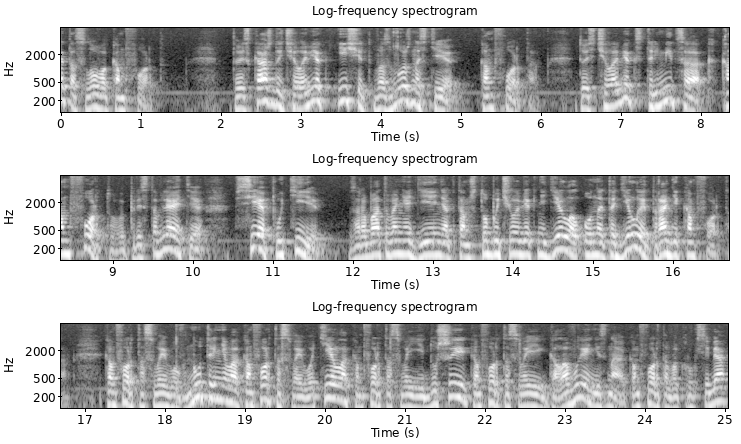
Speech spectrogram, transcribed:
это слово комфорт. То есть каждый человек ищет возможности комфорта. То есть человек стремится к комфорту. Вы представляете, все пути зарабатывания денег, там, что бы человек ни делал, он это делает ради комфорта. Комфорта своего внутреннего, комфорта своего тела, комфорта своей души, комфорта своей головы, не знаю, комфорта вокруг себя.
